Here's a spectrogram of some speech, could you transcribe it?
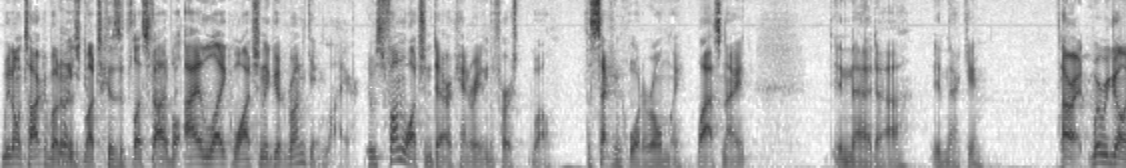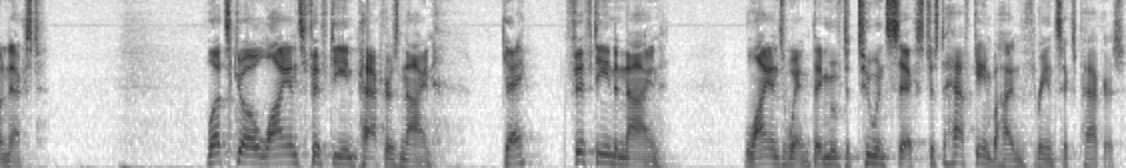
We don't talk about no, it as much because it's less valuable. I like watching a good run game. Liar. It was fun watching Derrick Henry in the first, well, the second quarter only last night in that uh, in that game. All right, where are we going next? Let's go Lions 15, Packers 9. Okay. 15 to 9. Lions win. They move to 2 and 6, just a half game behind the 3 and 6 Packers.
